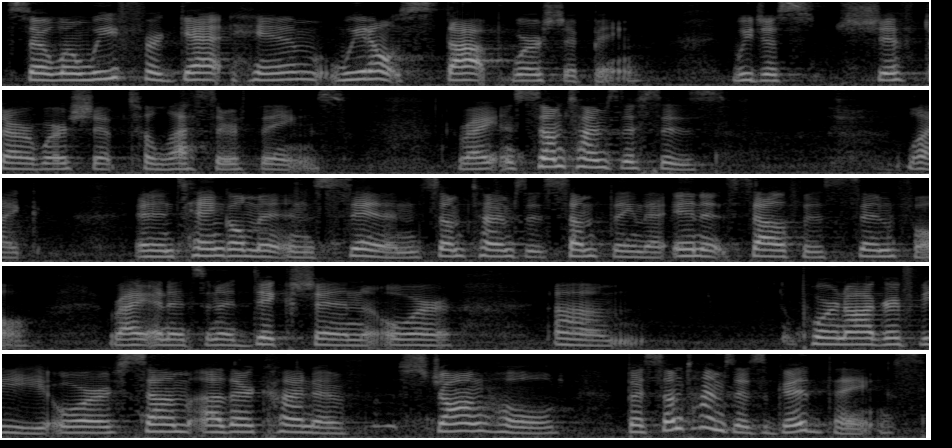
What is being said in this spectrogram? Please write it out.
So when we forget Him, we don't stop worshiping. We just shift our worship to lesser things, right? And sometimes this is like an entanglement in sin. Sometimes it's something that in itself is sinful, right? And it's an addiction or um, pornography or some other kind of stronghold. But sometimes it's good things,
